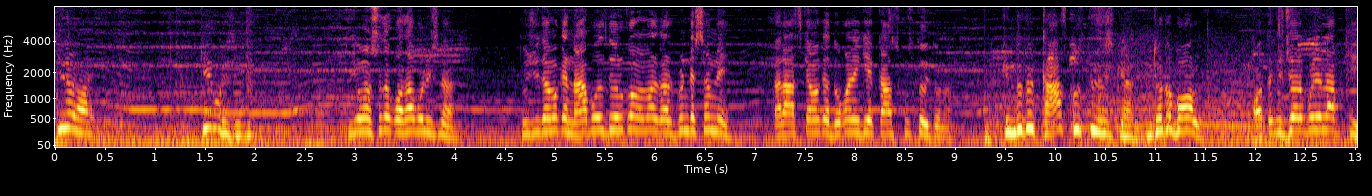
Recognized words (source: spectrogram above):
কি রে ভাই? কি করিস? তুই আমার সাথে কথা বলিস না। তুই যদি আমাকে না বলতে ওরকম আমার গার্লফ্রেন্ডের সামনে তাহলে আজকে আমাকে দোকানে গিয়ে কাজ খুঁজতে হইতো না। কিন্তু তুই কাজ খুঁজতেছিস কেন? এটা তো বল। অত কিছু আর বলে লাভ কি?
